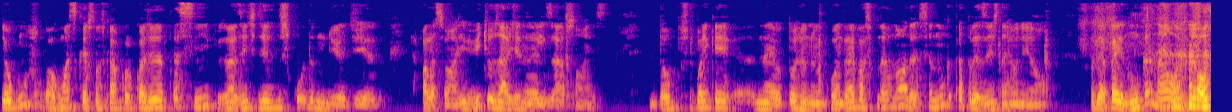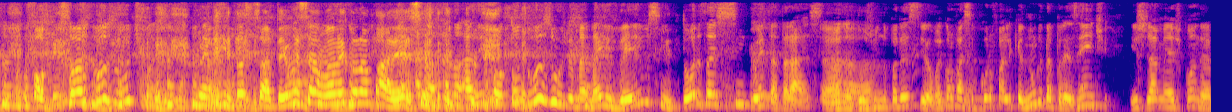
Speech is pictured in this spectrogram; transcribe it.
E alguns, algumas questões que ela colocou, às vezes até simples, a gente descuida no dia a dia. Fala assim, ó, evite usar generalizações. Então, suponho que né, eu estou reunindo com o André e falo assim, não, André, você nunca está presente na reunião. Eu falei, nunca não. Eu faltei só as duas últimas. Então, só tem uma semana que eu não apareço. A gente faltou duas últimas, mas, mas veio sim, todas as 50 atrás. Mas as duas não apareceu. Mas quando eu, quando eu falei que ele nunca está presente, isso já mexe com o André.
